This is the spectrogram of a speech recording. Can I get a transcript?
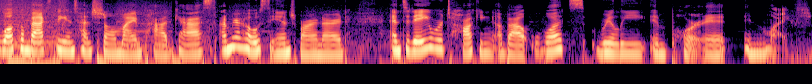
welcome back to the Intentional Mind Podcast. I'm your host, Ang Barnard, and today we're talking about what's really important in life.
